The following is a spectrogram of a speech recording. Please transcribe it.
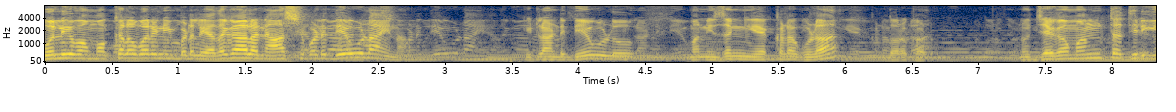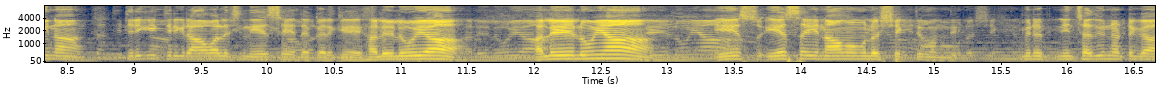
ఒలివ మొక్కల వల్ల నీ బిడ్డలు ఎదగాలని ఆశపడే దేవుడు ఆయన. ఇట్లాంటి దేవుడు మన నిజంగా ఎక్కడ కూడా దొరకడు. నువ్వు జగమంతా తిరిగినా తిరిగి తిరిగి రావాల్సింది ఏసఐ దగ్గరికి. హలేలుయా హలేలుయా ఏసు ఏసై నామములో శక్తి ఉంది. మీరు నేను చదివినట్టుగా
